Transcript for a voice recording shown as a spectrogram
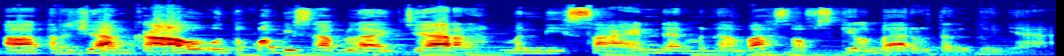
uh, terjangkau untuk lo bisa belajar mendesain dan menambah soft skill baru tentunya.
